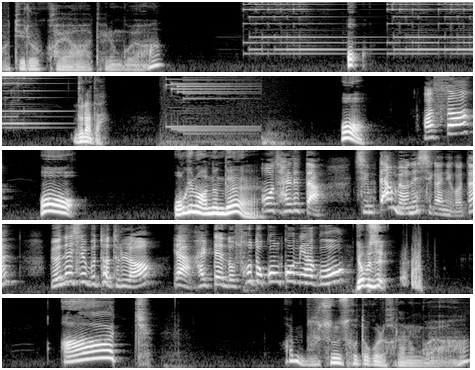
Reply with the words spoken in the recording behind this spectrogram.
어디로 가야 되는 거야? 누나다. 어, 왔어? 어, 오긴 왔는데. 어 잘 됐다. 지금 딱 면회 시간이거든. 면회실부터 들러. 야 갈 때 너 소독 꼼꼼히 하고. 여보세요. 아, 참. 아, 무슨 소독을 하라는 거야?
